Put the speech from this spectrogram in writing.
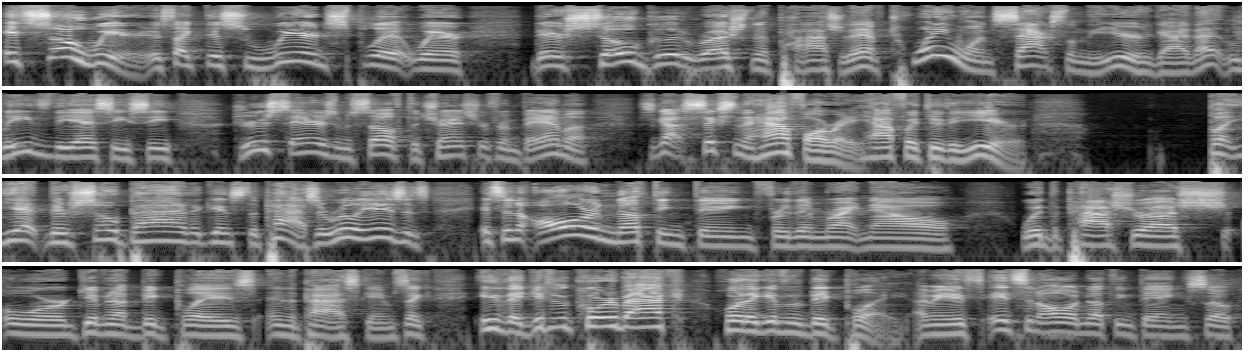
it's so weird. It's like this weird split where they're so good rushing the passer. They have 21 sacks on the year, guy. That leads the SEC. Drew Sanders himself, the transfer from Bama, has got six and a half already, halfway through the year. But yet they're so bad against the pass. It really is. It's it's an all or nothing thing for them right now with the pass rush or giving up big plays in the pass game. It's like either they get to the quarterback or they give him a big play. I mean, it's it's an all or nothing thing. So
